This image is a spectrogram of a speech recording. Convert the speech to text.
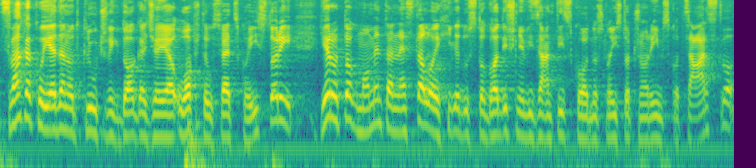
svakako jedan od ključnih događaja uopšte u svetskoj istoriji, jer od tog momenta nestalo je 1100-godišnje vizantijsko, odnosno istočno-rimsko carstvo,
